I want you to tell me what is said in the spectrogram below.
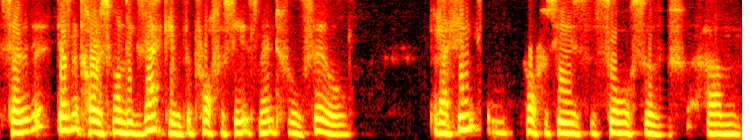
so it doesn't correspond exactly with the prophecy it's meant to fulfill. But I think prophecy is the source of um,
